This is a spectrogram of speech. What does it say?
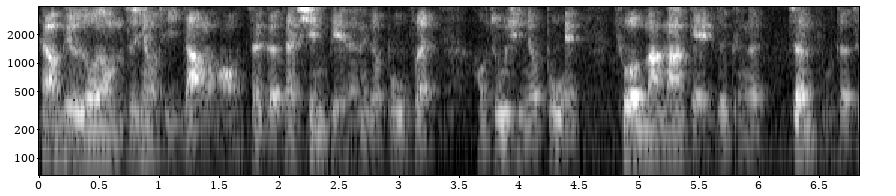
像比如说我们之前有提到嘛，哦，这个在性别的那个部分，哦，族群的部分，除了妈妈给这可能政府的这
